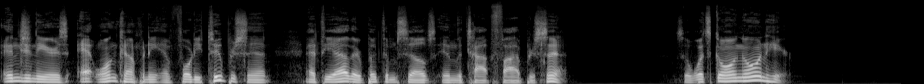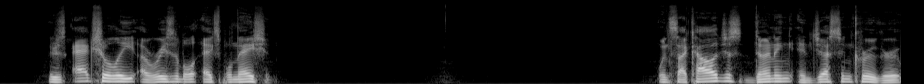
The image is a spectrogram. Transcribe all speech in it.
engineers at one company and 42% at the other put themselves in the top 5%. So, what's going on here? There's actually a reasonable explanation. When psychologists Dunning and Justin Kruger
